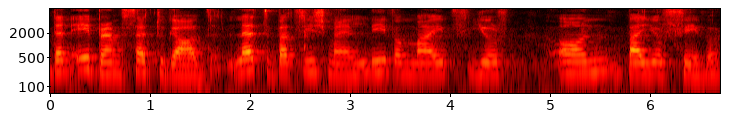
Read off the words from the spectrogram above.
Then Abraham said to God, Let but Ishmael live on my your on by your favor.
